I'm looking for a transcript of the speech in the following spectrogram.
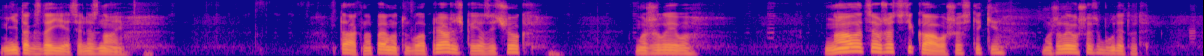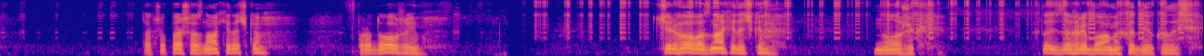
Мені так здається, не знаю. Так, напевно, тут була пряжечка, язичок, можливо. Ну, але це вже цікаво, щось таке. Можливо, щось буде тут. Так що перша знахідочка. Продовжуємо. Чергова знахідочка. Ножик. Хтось за грибами ходив колись.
